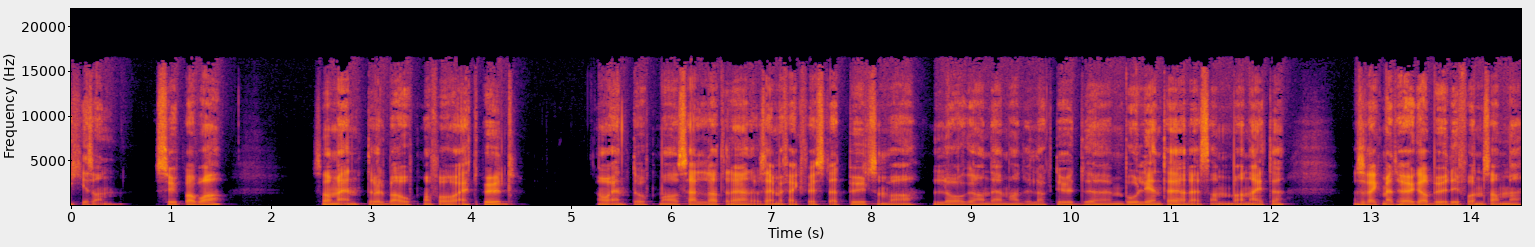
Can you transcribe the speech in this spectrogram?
ikke sånn superbra, så vi endte vel bare opp med å få ett bud, og endte opp med å selge til det. Det vil si, vi fikk først et bud som var lavere enn det vi hadde lagt ut eh, boligen til, og det sa vi bare nei til. Men så fikk vi et høyere bud ifra den samme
